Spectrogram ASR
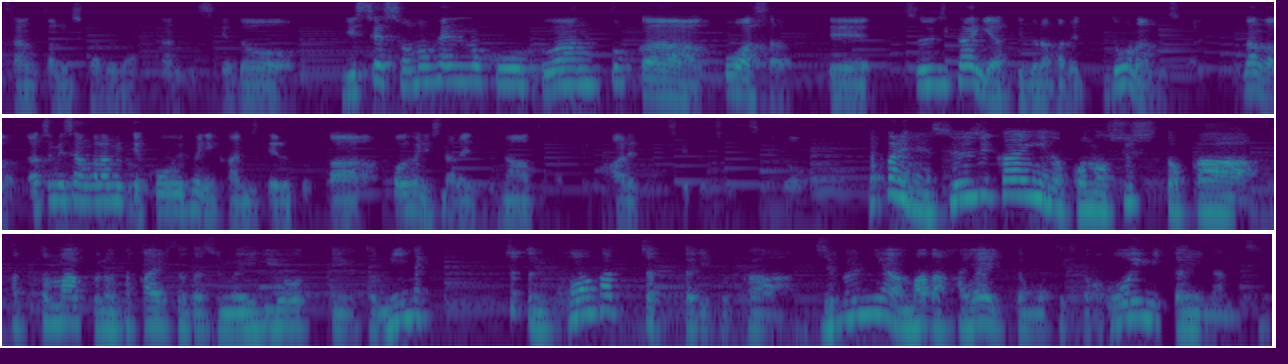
参加の仕方だったんですけど、実際その辺のこう不安とか怖さって数字会議やっていく中でどうなんですかね？なんか、渥美さんから見てこういうふうに感じてるとか、こういうふうにしたらいいのになとかっていうのがあれば教えてほしいんですけど。やっぱりね、数字会議のこの趣旨とか、アットマークの高い人たちもいるよっていうと、みんなちょっとね、怖がっちゃったりとか、自分にはまだ早いって思ってる人が多いみたいなんですよ。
